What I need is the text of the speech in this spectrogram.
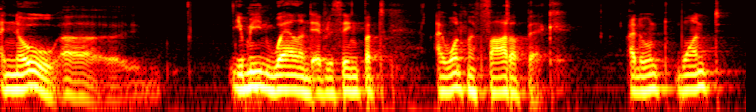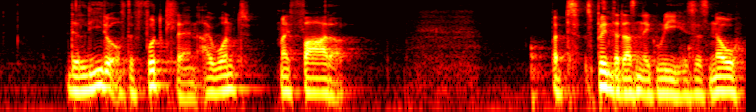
I know uh, you mean well and everything, but I want my father back. I don't want the leader of the Foot Clan. I want my father." But Splinter doesn't agree. He says, No,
